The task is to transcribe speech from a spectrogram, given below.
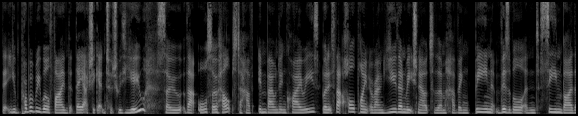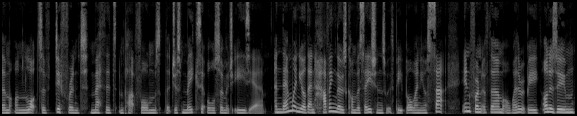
that you probably will find that they actually get in touch with you. So that also helps to have inbound inquiries. But it's that whole point around you then reaching out to them, having been visible and seen by them on lots of different methods and platforms that just makes it all so much easier. And then when you're then having those conversations with people, when you're sat in front of them, or whether it be on a Zoom,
